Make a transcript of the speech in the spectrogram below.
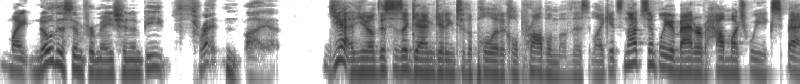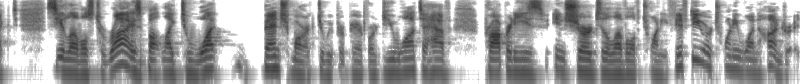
might know this information and be threatened by it. Yeah, you know, this is again getting to the political problem of this. Like, it's not simply a matter of how much we expect sea levels to rise, but like to what benchmark do we prepare for? Do you want to have properties insured to the level of 2050 or 2100?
